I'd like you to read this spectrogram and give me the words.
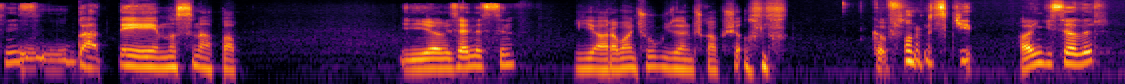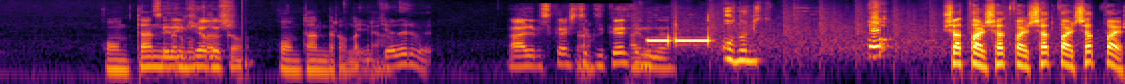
Siz? Oo, God damn nasılsın ahbap? İyi abi sen nasılsın? İyi araban çok güzelmiş kapşalım. Kapış. Ananı sikeyim. Hangisi alır? Contender mı Seninki alır. kanka? Contender alır ya. Benimki alır mı? Hadi biz kaçtık Ha, dikkat edin de. Ananı... Oh! Shot fire, shot fire, shot fire, shot fire.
